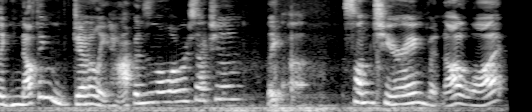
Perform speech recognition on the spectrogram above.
like nothing generally happens in the lower section. Like uh, some cheering, but not a lot.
